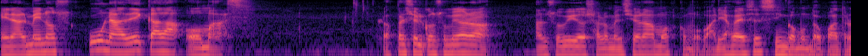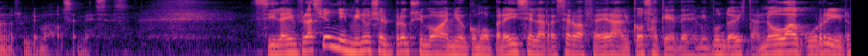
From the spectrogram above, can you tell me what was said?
en al menos una década o más. Los precios del consumidor han subido, ya lo mencionamos, como varias veces, 5.4 en los últimos 12 meses. Si la inflación disminuye el próximo año, como predice la Reserva Federal, cosa que desde mi punto de vista no va a ocurrir,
